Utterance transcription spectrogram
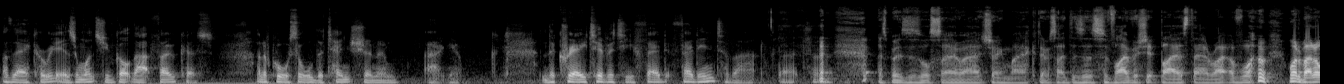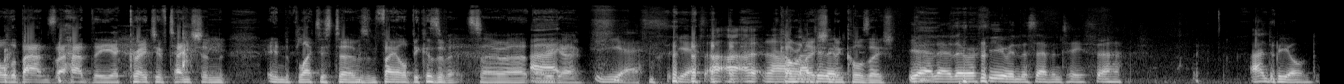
of their careers. And once you've got that focus, and of course all the tension and uh, you know, the creativity fed fed into that. But uh, I suppose there's also uh, showing my academic side. There's a survivorship bias there, right? Of what, what about all the bands that had the uh, creative tension in the politest terms and failed because of it? So uh, there you go. Yes, yes. I, I, Correlation and causation. Yeah, there, there were a few in the 70s uh, and beyond.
